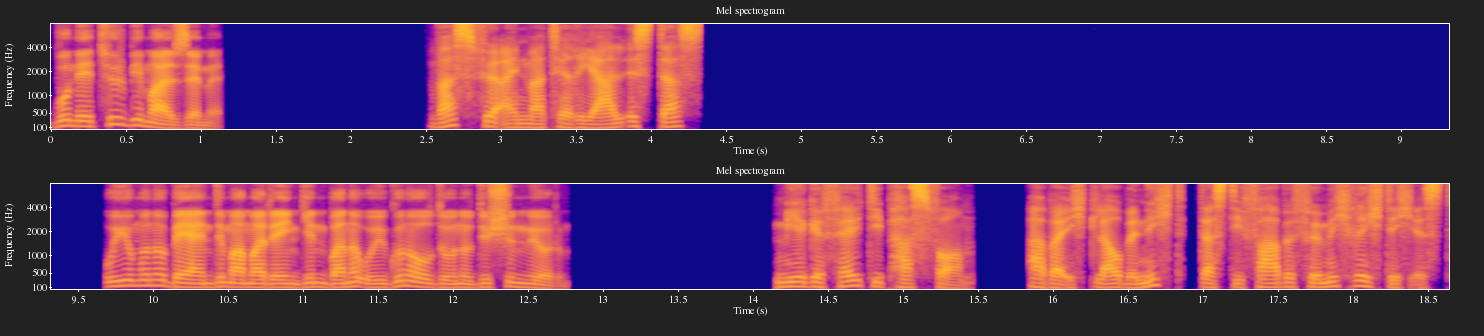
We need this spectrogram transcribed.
Bu ne tür bir malzeme? Was für ein Material ist das? Uyumunu beğendim ama rengin bana uygun olduğunu düşünmüyorum. Mir gefällt die Passform. Aber ich glaube nicht, dass die Farbe für mich richtig ist.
